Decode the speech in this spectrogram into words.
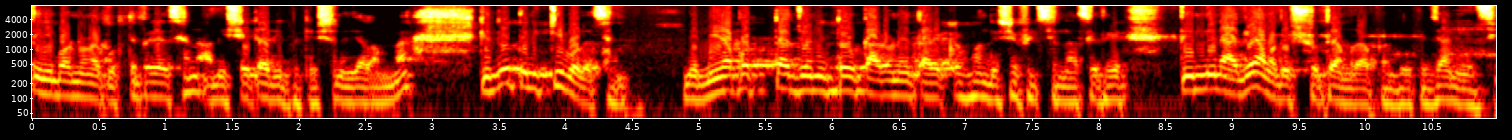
তিনি বর্ণনা করতে পেরেছেন। আমি সেটা রিপিটেশনে গেলাম না। কিন্তু তিনি কি বলেছেন? যে নিরাপত্তাজনিত কারণে তারেক রহমান দেশে ফিরছেন আজকে থেকে তিন দিন আগে আমাদের শোতে আমরা আপনাদেরকে জানিয়েছি।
